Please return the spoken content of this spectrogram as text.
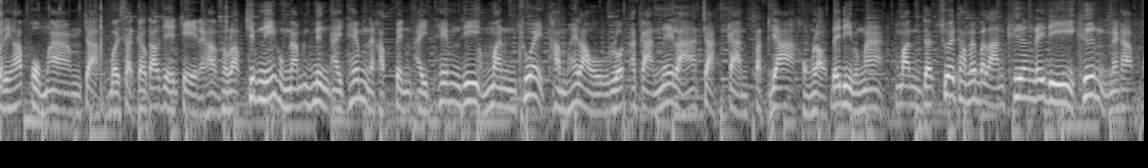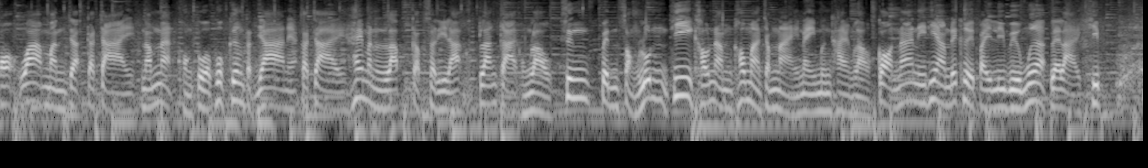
วัสดีครับ ผมอาร์มจากบริษัท 99JNK นะครับสำหรับคลิปนี้ผมนำอีกหนึ่งไอเทมนะครับ เป็นไอเทมที่มันช่วยทำให้เราลดอาการเนื่อยล้าจากการตัดหญ้าของเราได้ดีมากๆ มันจะช่วยทำให้บาลานซ์เครื่องได้ดีขึ้นนะครับ เพราะว่ามันจะกระจายน้ำหนักของตัวพวกเครื่องตัดหญ้าเนี่ยกระจายให้มันรับกับสรีระร่างกายของเรา ซึ่งเป็น 2 รุ่นที่เขานำเข้ามาจำหน่ายในเมืองไทยของเรา ก่อนหน้านี้ที่อาร์มได้เคยไปรีวิวเมื่อหลาย ๆ คลิป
